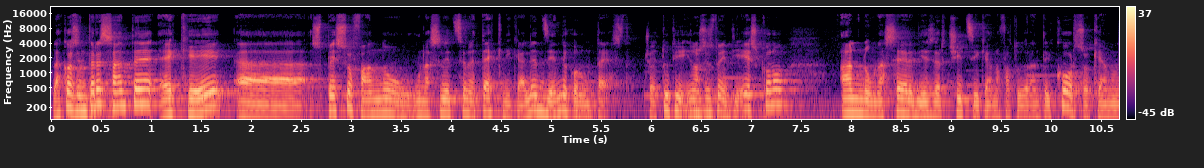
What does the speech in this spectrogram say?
La cosa interessante è che eh, spesso fanno una selezione tecnica alle aziende con un test, cioè tutti i nostri studenti escono, hanno una serie di esercizi che hanno fatto durante il corso, che hanno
